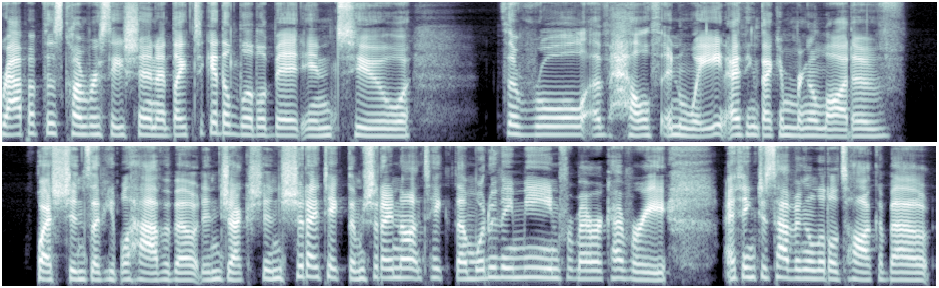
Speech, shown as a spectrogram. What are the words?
wrap up this conversation, I'd like to get a little bit into the role of health and weight. I think that can bring a lot of questions that people have about injections. Should I take them? Should I not take them? What do they mean for my recovery? I think just having a little talk about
